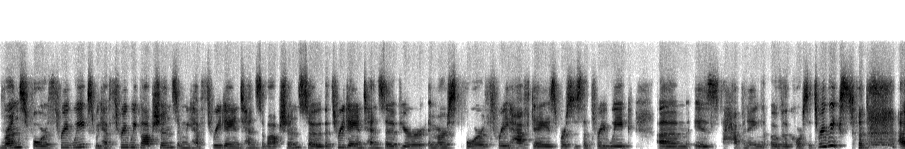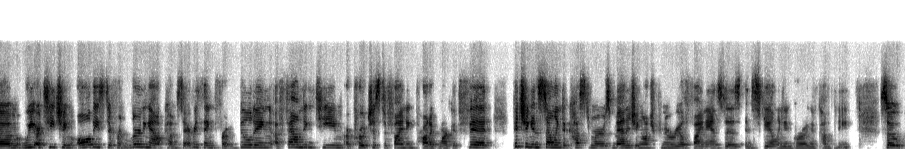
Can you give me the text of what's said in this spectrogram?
runs for three weeks. We have three week options and we have three day intensive options. So the three day intensive, you're immersed for three half days versus the three week um, is happening over the course of three weeks. um, we are teaching all these different learning outcomes. So everything from building a founding team, approaches to finding product market fit, pitching and selling to customers, managing entrepreneurial finances, and scaling and growing a company. So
